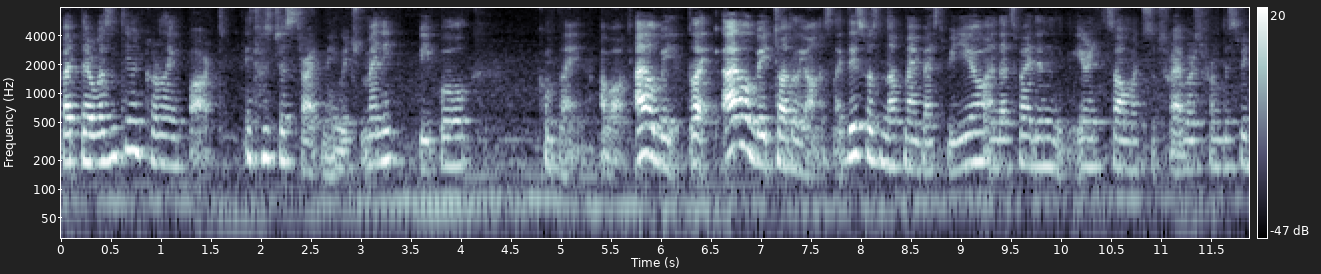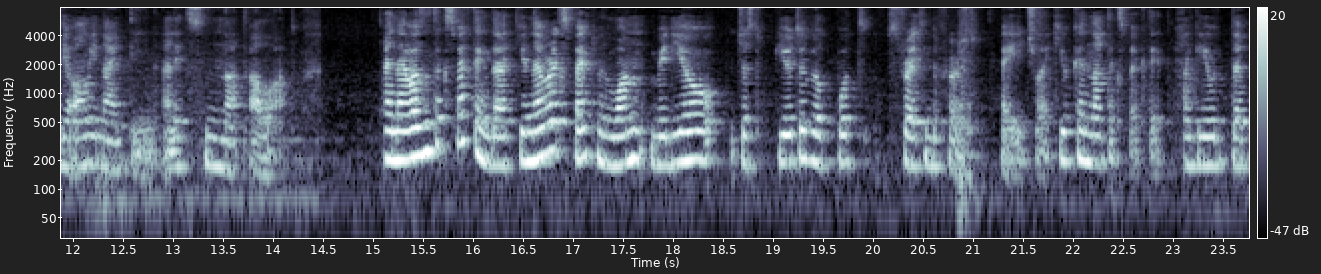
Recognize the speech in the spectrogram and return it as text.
But there wasn't even curling part. It was just straightening which many people complain about. I will be like I will be totally honest. Like this was not my best video and that's why I didn't earn so much subscribers from this video. Only 19 and it's not a lot. And I wasn't expecting that. You never expect when one video just YouTube will put straight in the first page. Like you cannot expect it. I give the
